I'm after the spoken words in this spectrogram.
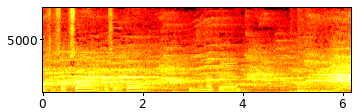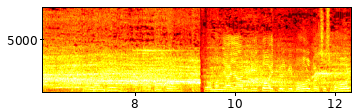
It's reception, it's a return. Tingnan natin. 100. Hindi na control. So, ang mangyayari dito, it will be Bohol versus Bohol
